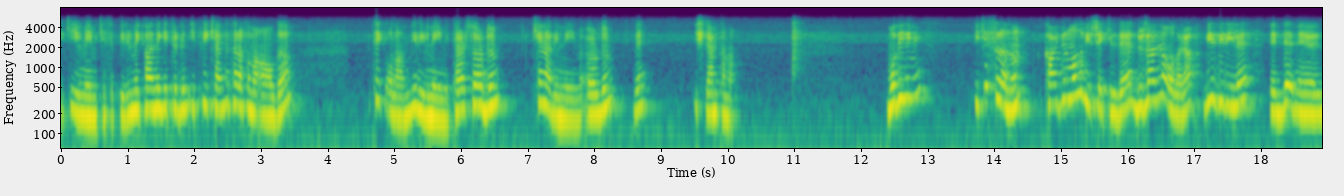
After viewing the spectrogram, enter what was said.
iki ilmeğimi kesip bir ilmek haline getirdim. İpliği kendi tarafıma aldım. Tek olan bir ilmeğimi ters ördüm. Kenar ilmeğimi ördüm ve işlem tamam. Modelimiz iki sıranın kaydırmalı bir şekilde düzenli olarak birbiriyle e, de, e,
